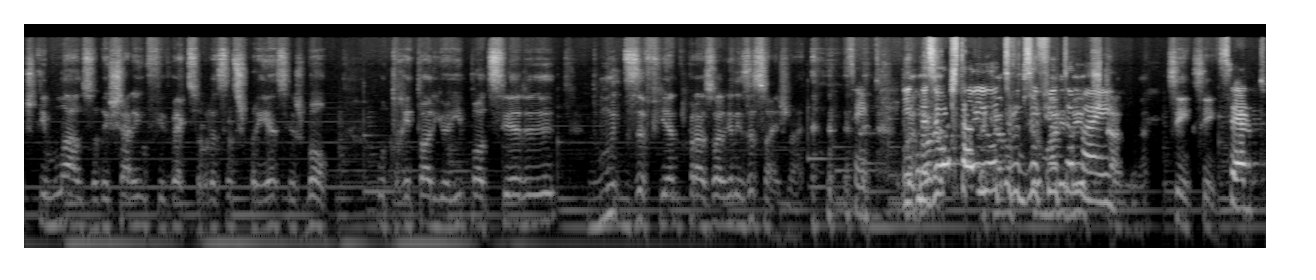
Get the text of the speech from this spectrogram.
estimulá-los a deixarem um feedback sobre essas experiências, bom, o território aí pode ser eh, muito desafiante para as organizações, não é? Sim, e, mas eu acho que está aí outro desafio também. Fechado, é? Sim, sim. Certo,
